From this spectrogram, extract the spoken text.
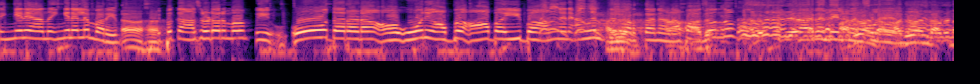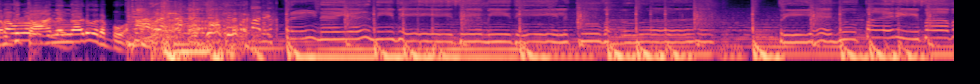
ഇങ്ങനെയാന്ന് ഇങ്ങനെയെല്ലാം പറയും. ഇപ്പൊ കാസർഗോഡ് പറയുമ്പോ ഈ ഓ തറട ഓ- ഓന് അബ ആബ ഈബ അങ്ങനെ അങ്ങനത്തെ ഒരു വർത്താനാണ്. അപ്പൊ അതൊന്നും അത് വേണ്ട നമുക്ക് കാഞ്ഞങ്ങാട് വരെ പോവാം. ప్రియను పరిభవ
